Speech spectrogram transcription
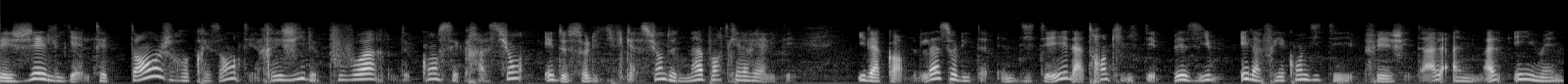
C'est Géliel. Cet ange représente et régit le pouvoir de consécration et de solidification de n'importe quelle réalité. Il accorde la solidité, la tranquillité paisible et la fécondité végétale, animale et humaine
